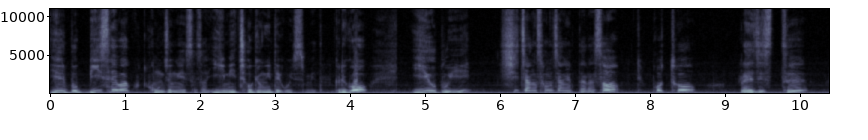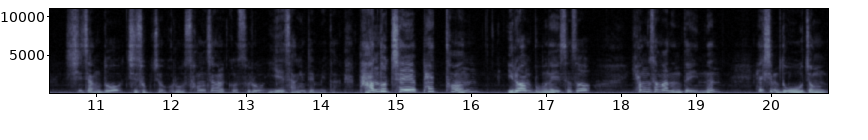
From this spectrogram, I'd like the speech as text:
일부 미세화 공정에 있어서 이미 적용이 되고 있습니다. 그리고 EUV 시장 성장에 따라서 포토 레지스트 시장도 지속적으로 성장할 것으로 예상이 됩니다. 반도체의 패턴 이러한 부분에 있어서 형성하는 데 있는 핵심 노정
